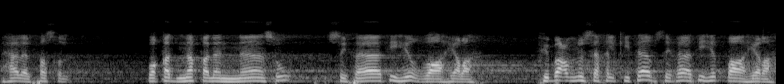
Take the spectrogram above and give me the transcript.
هذا الفصل وقد نقل الناس صفاته الظاهرة. في بعض نسخ الكتاب صفاته الطاهرة.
